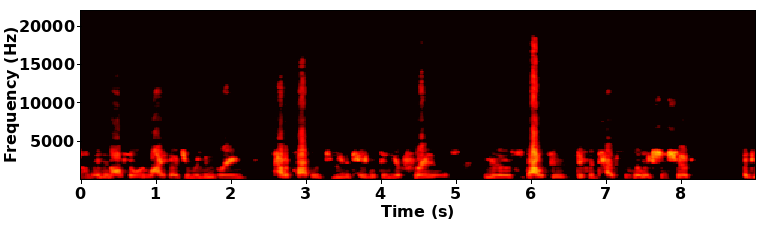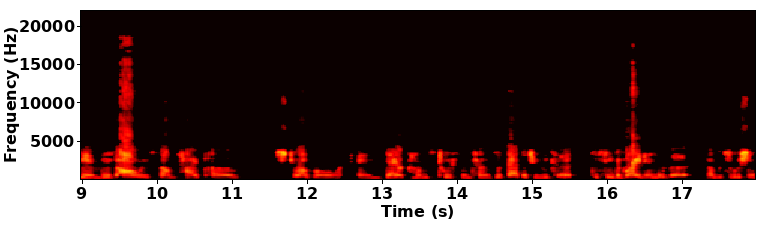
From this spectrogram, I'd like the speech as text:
Um, and then also in life, as you're maneuvering how to properly communicate within your friends, your spouses, different types of relationships, again, there's always some type of struggle, and there comes twists and turns with that that you need to to see the bright end of the of the solution.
